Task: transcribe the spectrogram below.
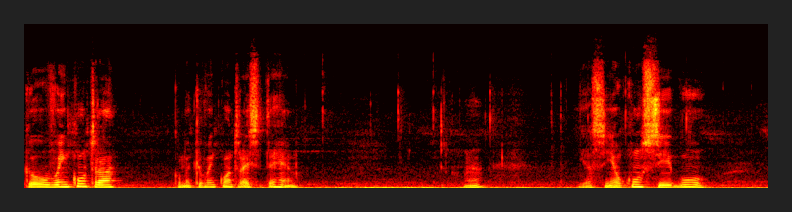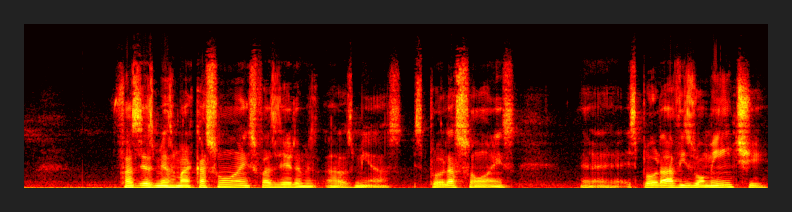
que eu vou encontrar. Como é que eu vou encontrar esse terreno? Né? E assim eu consigo fazer as minhas marcações, fazer as minhas explorações, é, explorar visualmente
